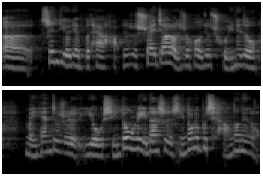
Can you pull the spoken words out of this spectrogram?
呃身体有点不太好，就是摔跤了之后就处于那种每天就是有行动力，但是行动力不强的那种。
